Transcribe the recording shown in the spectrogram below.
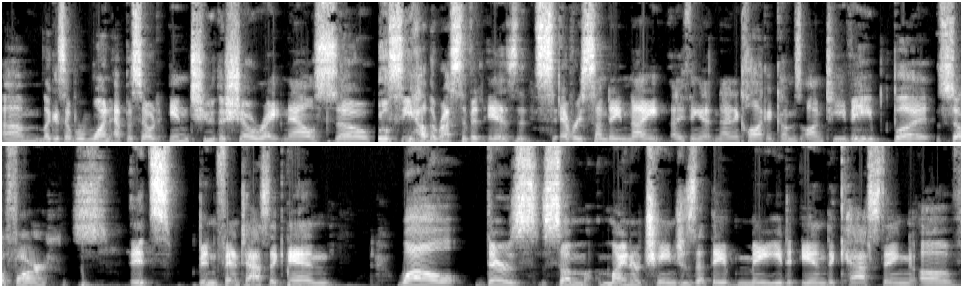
Um, like I said, we're one episode into the show right now, so we'll see how the rest of it is. It's every Sunday night. I think at nine o'clock it comes on TV. But so far, it's- been fantastic. And while there's some minor changes that they've made in the casting of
